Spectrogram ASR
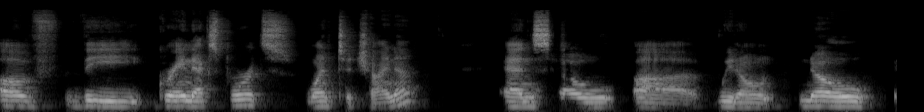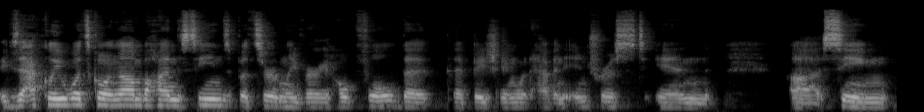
of the grain exports went to China. And so uh, we don't know exactly what's going on behind the scenes, but certainly very hopeful that, that Beijing would have an interest in uh, seeing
